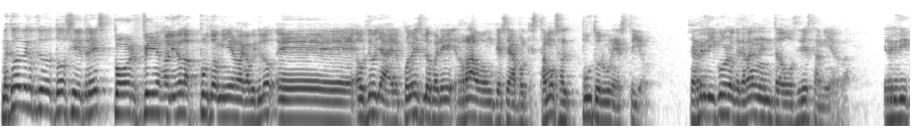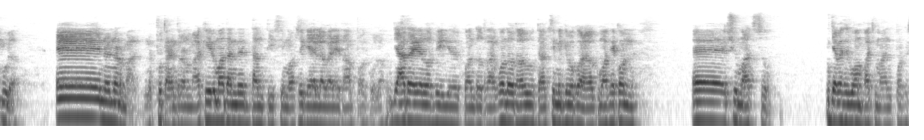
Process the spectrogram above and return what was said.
Me acabo de ver capítulo 2 y de 3. Por fin ha salido la puta mierda capítulo. Eh, os digo ya, el jueves lo veré rabo, aunque sea, porque estamos al puto lunes, tío. O sea, es ridículo lo que tardan en traducir esta mierda. Es ridículo. Eh, no es normal, no es putamente normal. Que ir matando tantísimo, así que lo veré tan por culo. Ya traeré dos vídeos cuando, cuando traduzcan, si me equivoco, como hacía con eh, Shumatsu. Y a veces One Punch Man, porque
